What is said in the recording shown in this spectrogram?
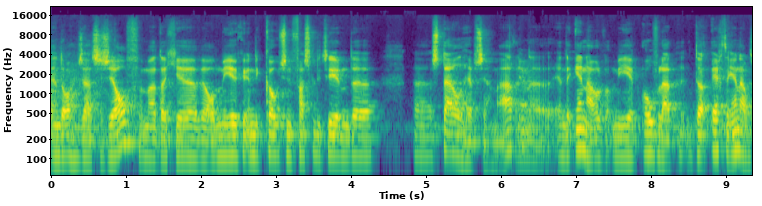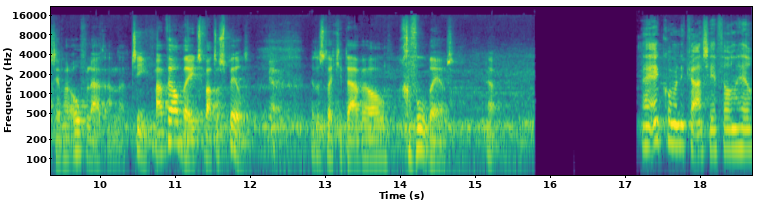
en de organisatie zelf. Maar dat je wel meer in die coaching faciliterende uh, stijl hebt, zeg maar. En, uh, en de inhoud wat meer overlaat, de echte inhoud zeg maar, overlaat aan het team. Maar wel weet wat er speelt. Ja. Dus dat je daar wel gevoel bij hebt. Ja. En communicatie heeft wel een heel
